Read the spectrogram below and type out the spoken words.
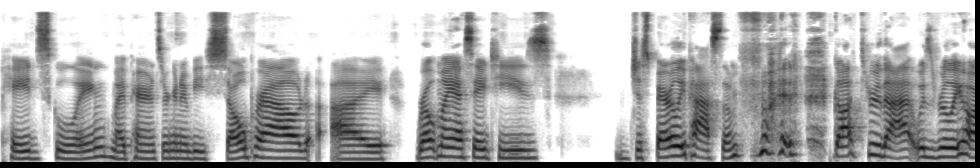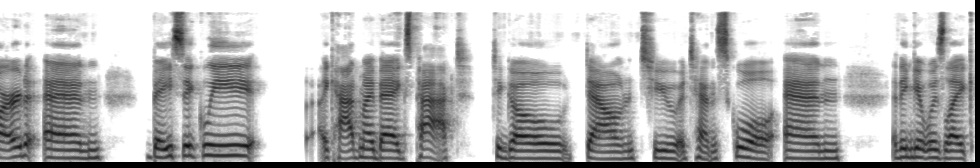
paid schooling. My parents are going to be so proud. I wrote my SATs, just barely passed them, but got through that. Was really hard, and basically, like had my bags packed to go down to attend school, and I think it was like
